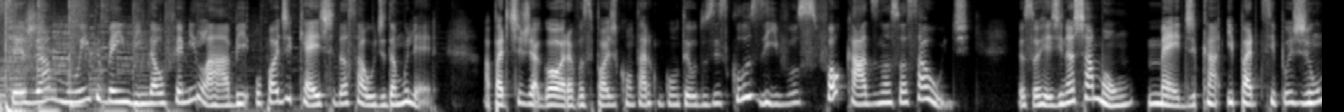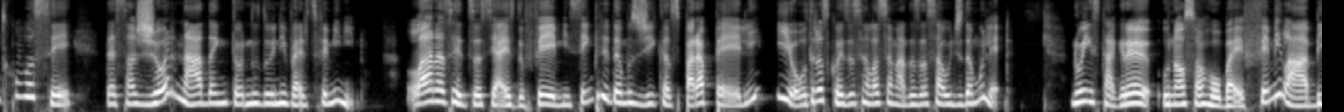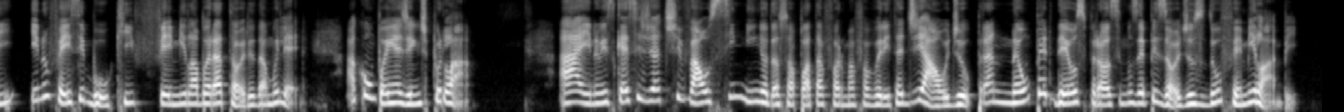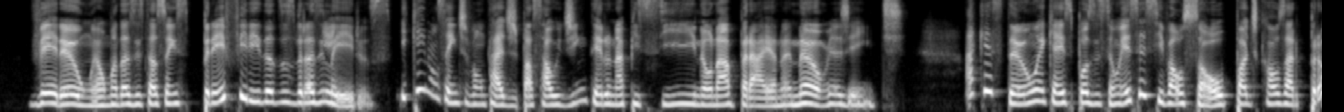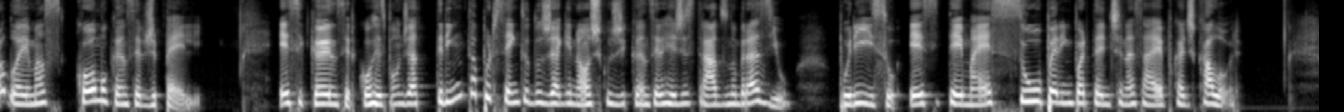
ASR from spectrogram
Seja muito bem-vinda ao Femilab, o podcast da saúde da mulher. A partir de agora, você pode contar com conteúdos exclusivos focados na sua saúde. Eu sou Regina Chamon, médica, e participo junto com você dessa jornada em torno do universo feminino. Lá nas redes sociais do FEMI, sempre damos dicas para a pele e outras coisas relacionadas à saúde da mulher. No Instagram, o nosso arroba é Femilab e no Facebook, Femi Laboratório da Mulher. Acompanhe a gente por lá. Ah, e não esquece de ativar o sininho da sua plataforma favorita de áudio para não perder os próximos episódios do Femilab. Verão é uma das estações preferidas dos brasileiros. E quem não sente vontade de passar o dia inteiro na piscina ou na praia, não é não, minha gente? A questão é que a exposição excessiva ao sol pode causar problemas como câncer de pele. Esse câncer corresponde a 30% dos diagnósticos de câncer registrados no Brasil. Por isso, esse tema é super importante nessa época de calor.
